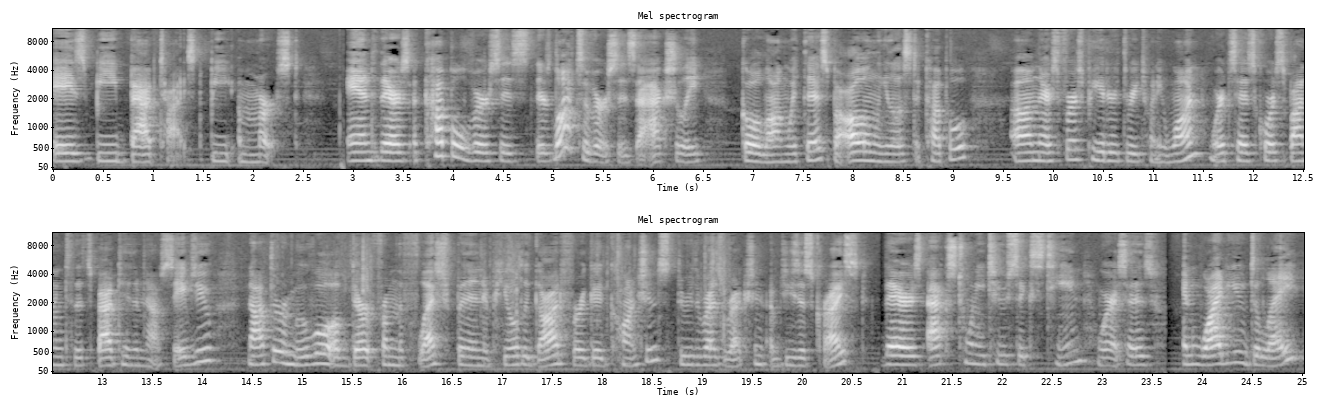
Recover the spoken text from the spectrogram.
is be baptized, be immersed. And there's a couple verses, there's lots of verses that actually go along with this, but I'll only list a couple. Um, there's 1 Peter 3.21, where it says, corresponding to this baptism now saves you, not the removal of dirt from the flesh, but an appeal to God for a good conscience through the resurrection of Jesus Christ. There's Acts 22:16, where it says, "And why do you delay?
